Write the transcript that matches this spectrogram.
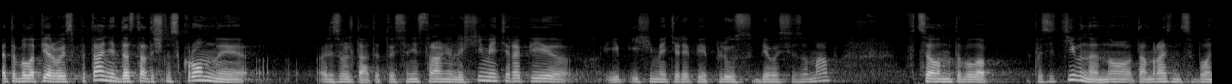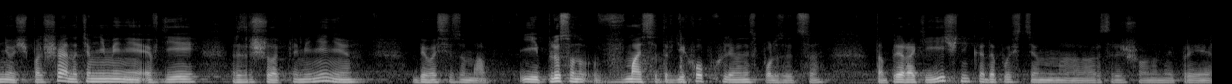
это было первое испытание, достаточно скромные результаты. То есть они сравнивали химиотерапию и, и химиотерапию плюс бевасизумаб. В целом это было позитивно, но там разница была не очень большая, но тем не менее FDA разрешила к применению бевасизумаб. И плюс он в массе других опухолей он используется там, при раке яичника, допустим, э, разрешенный, при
